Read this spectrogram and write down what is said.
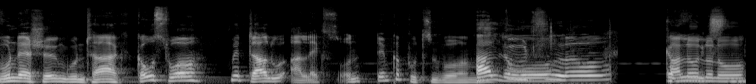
wunderschönen guten Tag. Ghost War mit Dalu, Alex und dem Kapuzenwurm. Hallo. Hallo, Lolo.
